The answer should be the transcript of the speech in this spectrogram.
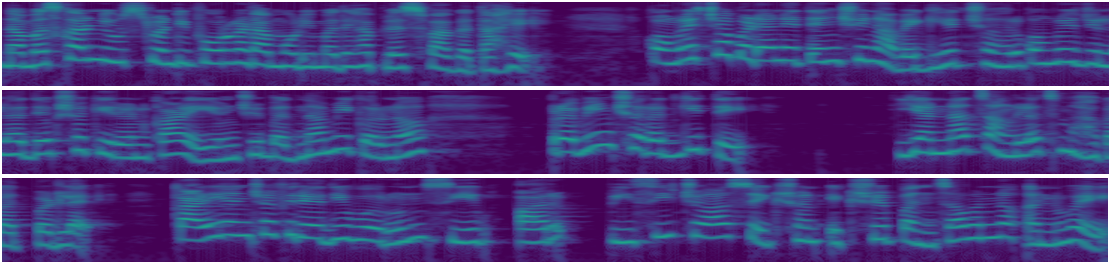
नमस्कार न्यूज ट्वेंटी फोर घडामोडीमध्ये आपले स्वागत आहे. काँग्रेसच्या बड्या नेत्यांची नावे घेत शहर काँग्रेस जिल्हाध्यक्ष किरण काळे यांची बदनामी करणं प्रवीण शरद गीते यांना चांगलंच महागात पडलंय. काळे यांच्या फिर्यादीवरून सी आर पी सीच्या सेक्शन एकशे पंचावन्न अन्वये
